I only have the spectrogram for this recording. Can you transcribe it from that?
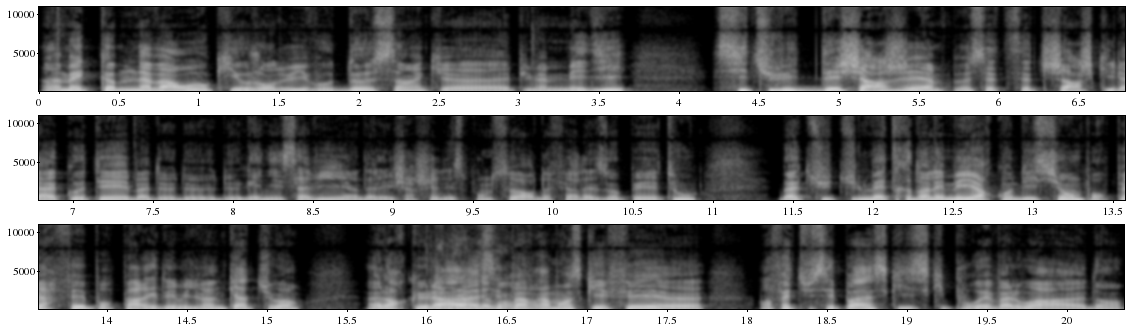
un mec comme Navarro qui aujourd'hui vaut 2,5 euh, et puis même Mehdi, si tu lui déchargeais un peu cette, cette charge qu'il a à côté bah, de, de- de gagner sa vie, hein, d'aller chercher des sponsors, de faire des OP et tout, bah tu, tu le mettrais dans les meilleures conditions pour perfer pour Paris 2024, tu vois. Alors que là, c'est pas vraiment ce qui est fait. euh, en fait, tu sais pas ce qui, ce qui pourrait valoir euh, dans,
